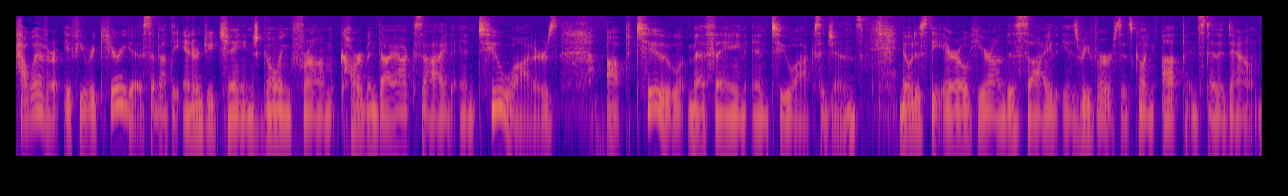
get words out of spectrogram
However, if you were curious about the energy change going from carbon dioxide and two waters up to methane and two oxygens, notice the arrow here on this side is reversed. It's going up instead of down.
